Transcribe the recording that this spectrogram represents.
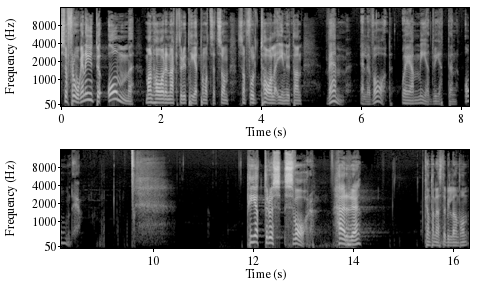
Så frågan är ju inte om man har en auktoritet på något sätt som, som får tala in, utan vem eller vad? Och är jag medveten om det? Petrus svar. Herre, kan ta nästa bild Anton.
